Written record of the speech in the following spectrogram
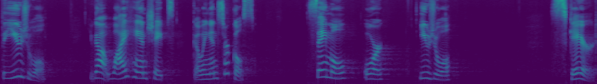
the usual. You got Y hand shapes going in circles. Same ol' or usual. Scared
